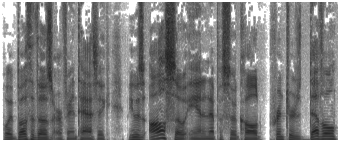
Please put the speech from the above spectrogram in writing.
Boy, both of those are fantastic. He was also in an episode called Printer's Devil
